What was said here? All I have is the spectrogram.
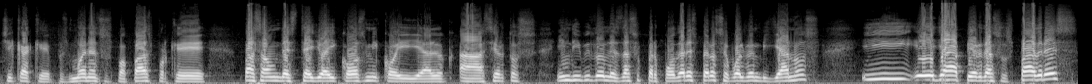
chica que pues mueren sus papás porque pasa un destello ahí cósmico y al- a ciertos individuos les da superpoderes, pero se vuelven villanos y ella pierde a sus padres.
